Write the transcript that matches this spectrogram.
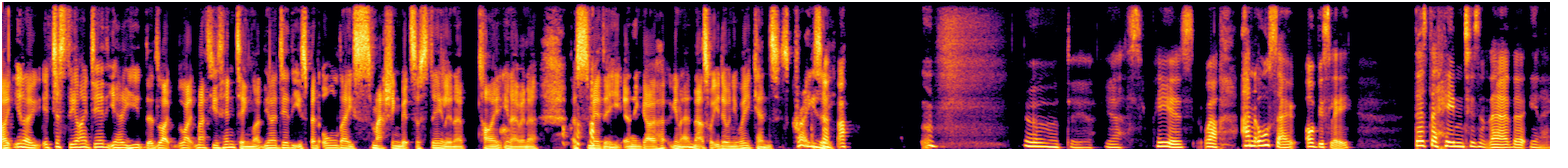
Like you know it's just the idea that you know you like like matthew's hinting like the idea that you spend all day smashing bits of steel in a tie you know in a, a smithy and then go you know and that's what you do on your weekends it's crazy oh dear. Yes, he is. Well, and also, obviously, there's the hint, isn't there, that, you know,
